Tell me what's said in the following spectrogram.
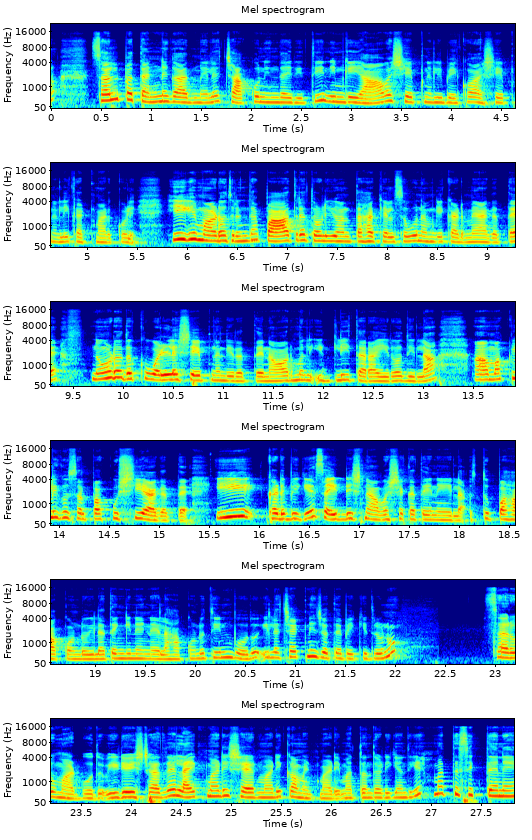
ಸ್ವಲ್ಪ ತಣ್ಣಗಾದಮೇಲೆ ಚಾಕುನಿಂದ ಈ ರೀತಿ ನಿಮಗೆ ಯಾವ ಶೇಪ್ನಲ್ಲಿ ಬೇಕೋ ಆ ಶೇಪ್ನಲ್ಲಿ ಕಟ್ ಮಾಡ್ಕೊಳ್ಳಿ. ಹೀಗೆ ಮಾಡೋದ್ರಿಂದ ಪಾತ್ರೆ ತೊಳೆಯುವಂತಹ ಕೆಲಸವು ನಮಗೆ ಕಡಿಮೆ ಆಗುತ್ತೆ. ನೋಡೋದಕ್ಕೂ ಒಳ್ಳೆ ಶೇಪ್ನಲ್ಲಿರುತ್ತೆ ನಾರ್ಮಲ್ ಇಡ್ಲಿ ಥರ ಇರೋದಿಲ್ಲ. ಮಕ್ಕಳಿಗೂ ಸ್ವಲ್ಪ ಖುಷಿ ಆಗುತ್ತೆ. ಈ ಕಡುಬಿಗೆ ಸೈಡ್ ಡಿಶ್ನ ಅವಶ್ಯಕತೆಯೇ ಇಲ್ಲ. ತುಪ್ಪ ಹಾಕ್ಕೊಂಡು ಇಲ್ಲ ತೆಂಗಿನೆಣ್ಣೆ ಎಲ್ಲ ಹಾಕ್ಕೊಂಡು ತಿನ್ಬೋದು, ಇಲ್ಲ ಚಟ್ನಿ ಜೊತೆ ಬೇಕಿದ್ರೂ ಸರ್ವ್ ಮಾಡ್ಬೋದು. ವಿಡಿಯೋ ಇಷ್ಟ ಆದರೆ ಲೈಕ್ ಮಾಡಿ ಶೇರ್ ಮಾಡಿ ಕಾಮೆಂಟ್ ಮಾಡಿ. ಮತ್ತೊಂದು ಅಡುಗೆಯೊಂದಿಗೆ ಮತ್ತೆ ಸಿಗ್ತೇನೆ.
